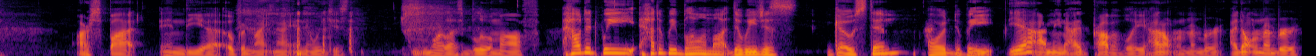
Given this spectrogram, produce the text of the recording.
our spot in the uh, open mic night, and then we just more or less blew him off. How did we? How did we blow him off? Did we just ghost him, or did we? Yeah, I mean, I probably I don't remember. I don't remember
